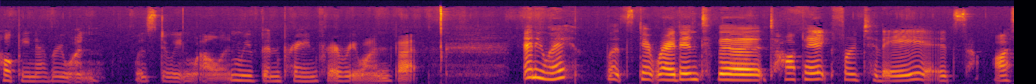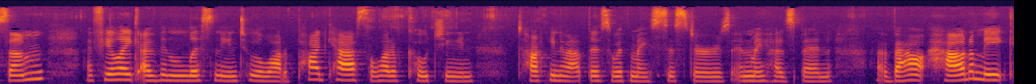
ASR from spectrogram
hoping everyone was doing well, and we've been praying for everyone. But anyway, let's get right into the topic for today. It's awesome. I feel like I've been listening to a lot of podcasts, a lot of coaching, talking about this with my sisters and my husband about how to make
